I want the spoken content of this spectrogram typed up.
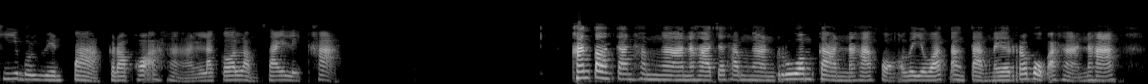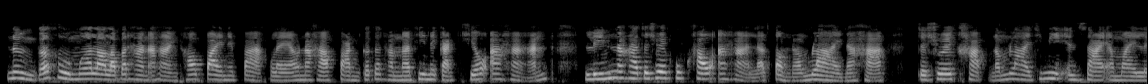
ที่บริเวณปากกระเพาะอาหารและก็ลำไส้เล็กค่ะ ขั้นตอนการทำงานนะคะ จะทำงานร่วมกันนะคะ ของอวัยวะต่างๆ ในระบบอาหารนะคะหนึ่งก็คือเมื่อเรารับประทานอาหารเข้าไปในปากแล้วนะคะ ฟันก็จะทำหน้าที่ในการเคี้ยวอาหาร ลิ้นนะคะจะช่วยคลุกเคล้าอาหารและต่อมน้ำลายนะคะ จะช่วยขับน้ำลายที่มีเอนไซม์อะไมเล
